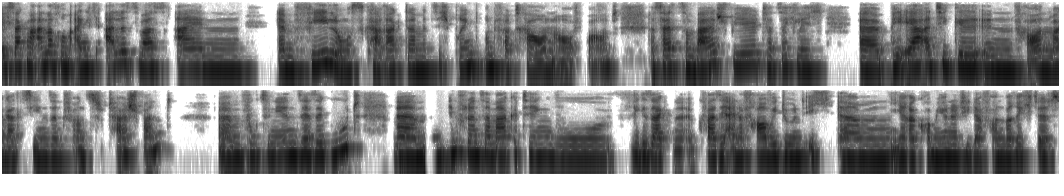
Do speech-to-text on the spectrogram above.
ich sage mal andersrum, eigentlich alles, was ein Empfehlungscharakter mit sich bringt und Vertrauen aufbaut. Das heißt zum Beispiel tatsächlich äh, PR-Artikel in Frauenmagazinen sind für uns total spannend ähm, funktionieren sehr, sehr gut. Ähm, Influencer-Marketing, wo, wie gesagt, ne, quasi eine Frau wie du und ich ähm, ihrer Community davon berichtet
